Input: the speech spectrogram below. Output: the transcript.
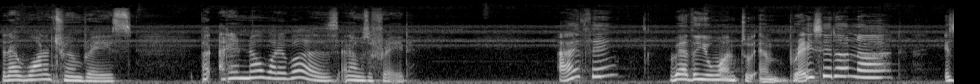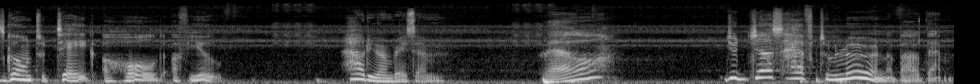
that I wanted to embrace, but I didn't know what it was, and I was afraid. I think whether you want to embrace it or not, it's going to take a hold of you. How do you embrace them? Well, you just have to learn about them.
